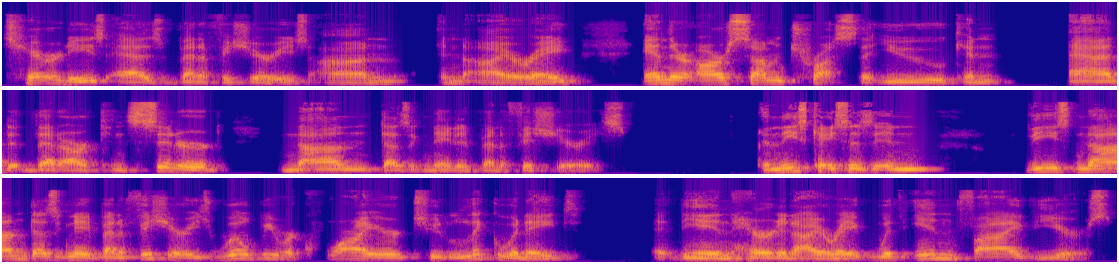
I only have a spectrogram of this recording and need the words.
charities as beneficiaries on an IRA. And there are some trusts that you can add that are considered non designated beneficiaries. In these cases, in these non designated beneficiaries will be required to liquidate the inherited IRA within five years.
